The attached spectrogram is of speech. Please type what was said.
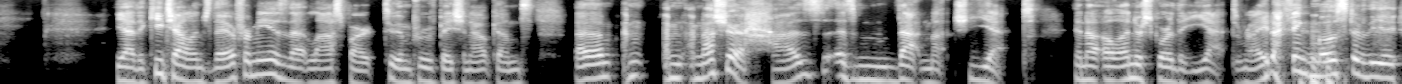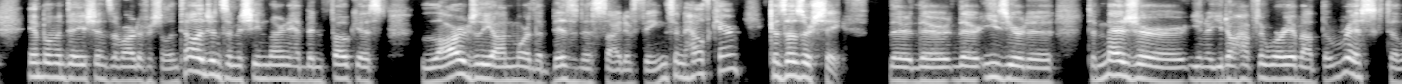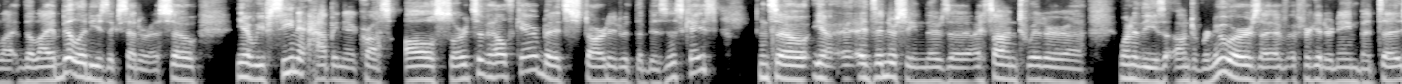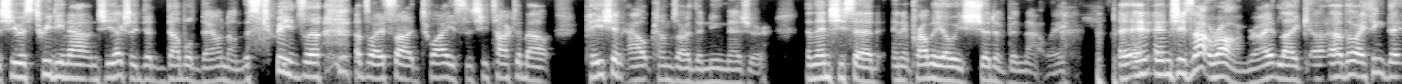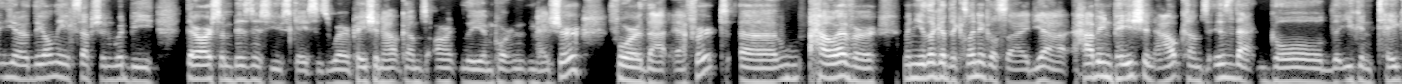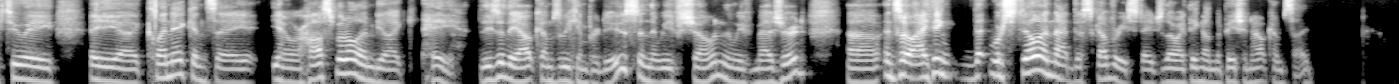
Yeah, the key challenge there for me is that last part to improve patient outcomes. Um, I'm, I'm, I'm not sure it has as that much yet and I'll underscore the yet, right? I think most of the implementations of artificial intelligence and machine learning have been focused largely on more the business side of things in healthcare because those are safe. They're they're they're easier to to measure you know you don't have to worry about the risk to li- the liabilities et cetera. So you know we've seen it happening across all sorts of healthcare but it started with the business case and so you know it's interesting there's a i saw on twitter uh, one of these entrepreneurs I, I forget her name but uh, she was tweeting out and she actually did double down on this tweet so that's why i saw it twice and she talked about patient outcomes are the new measure. And then she said and it probably always should have been that way. And, and, she's not wrong right? Like uh, although i think that you know the only exception would be there are some business use cases where patient outcomes aren't the important measure for that effort. Uh, however when you look at the clinical side yeah having patient outcomes is that gold that you can take to a a, a uh, clinic and say you know, our hospital and be like, hey, these are the outcomes we can produce and that we've shown and we've measured. Uh, and so I think that we're still in that discovery stage, though, I think on the patient outcome side.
